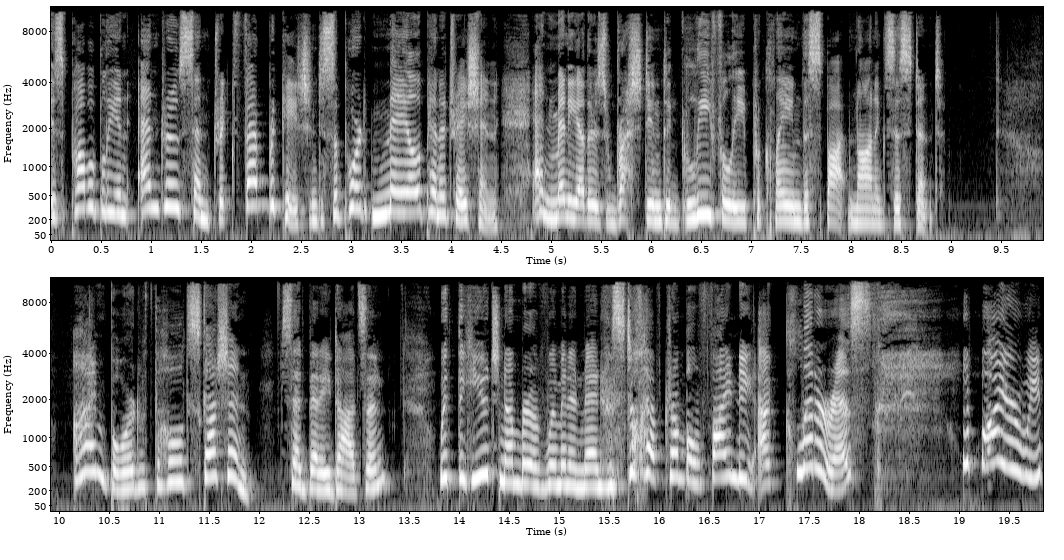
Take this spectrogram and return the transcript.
is probably an androcentric fabrication to support male penetration, and many others rushed in to gleefully proclaim the spot non existent. I'm bored with the whole discussion, said Betty Dodson. With the huge number of women and men who still have trouble finding a clitoris. Why are we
